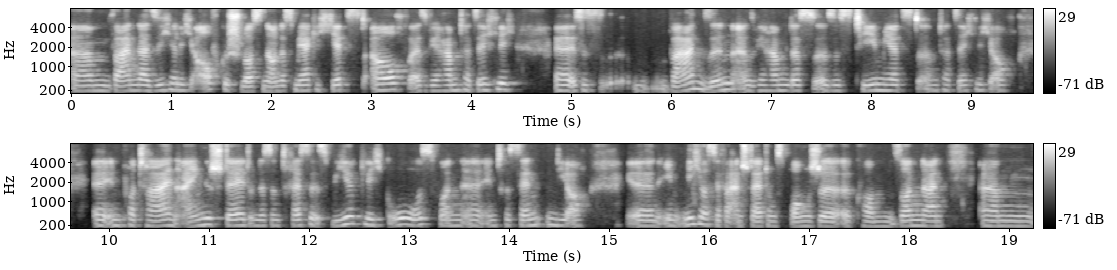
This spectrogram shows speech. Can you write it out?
ähm, waren da sicherlich aufgeschlossener. Und das merke ich jetzt auch. Also wir haben tatsächlich, es ist Wahnsinn. Also wir haben das äh, System jetzt ähm, tatsächlich auch äh, in Portalen eingestellt und das Interesse ist wirklich groß von äh, Interessenten, die auch äh, eben nicht aus der Veranstaltungsbranche äh, kommen, sondern ähm,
